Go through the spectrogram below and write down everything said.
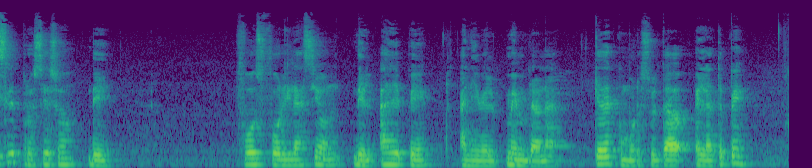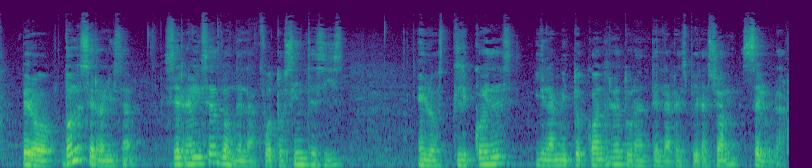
Es el proceso de fosforilación del ADP a nivel membrana. Queda como resultado el ATP. Pero, ¿dónde se realiza? Se realiza donde la fotosíntesis en los glicoides y la mitocondria durante la respiración celular.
